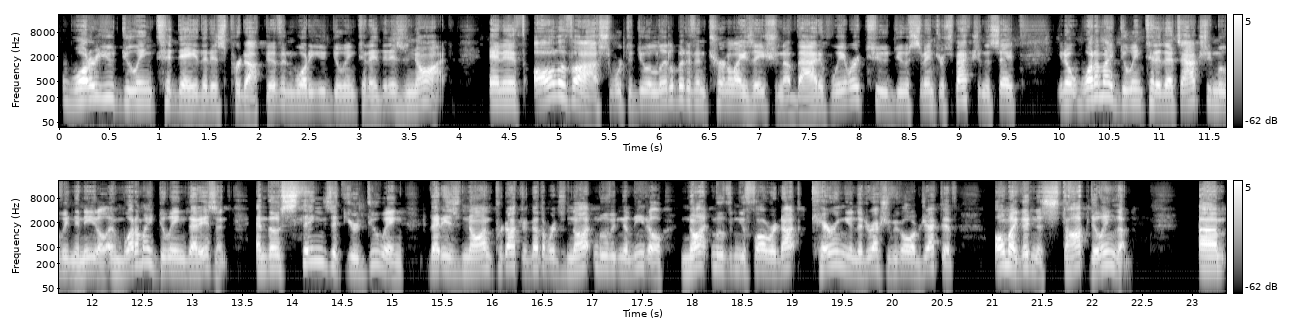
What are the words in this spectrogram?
what are you doing today that is productive, and what are you doing today that is not? And if all of us were to do a little bit of internalization of that, if we were to do some introspection to say, you know, what am I doing today that's actually moving the needle? And what am I doing that isn't? And those things that you're doing that is non productive, in other words, not moving the needle, not moving you forward, not carrying you in the direction of your goal objective, oh my goodness, stop doing them. Um,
